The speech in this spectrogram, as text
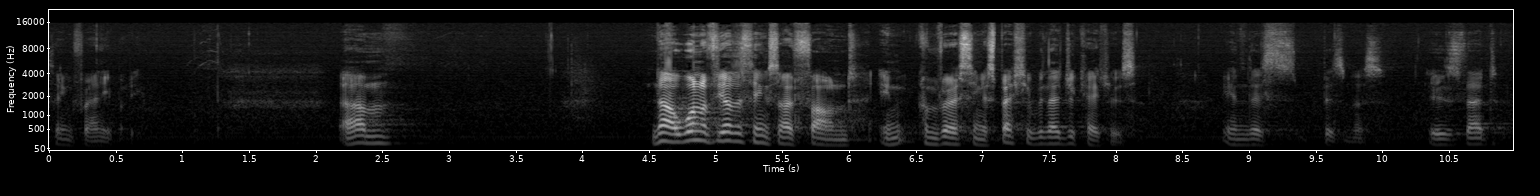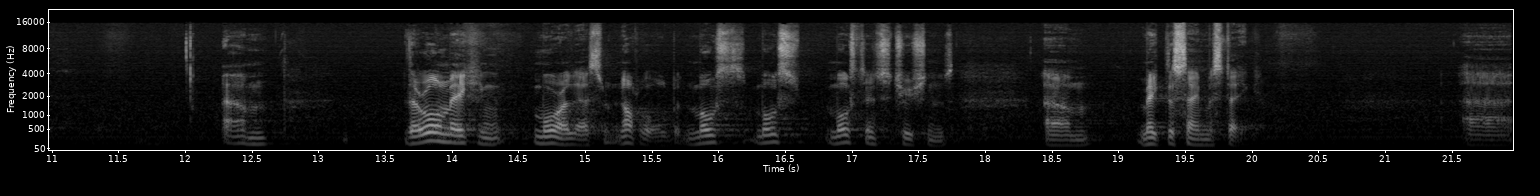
thing for anybody. Um, now, one of the other things I've found in conversing, especially with educators in this business, is that um, they're all making more or less, not all, but most, most, most institutions um, make the same mistake. Uh,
